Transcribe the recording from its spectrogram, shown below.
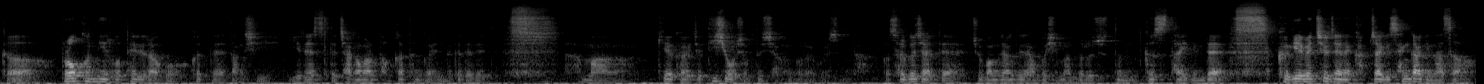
그 브로컨힐 호텔이라고 그때 당시 일했을 때 자그마한 펍 같은 거 했는데 그때 내- 아마 기억하기 전 디시워샵부터 시작한 걸로 알고 있습니다. 그 설거지할 때 주방장들이 한 번씩 만들어주던 그 스타일인데 그게 며칠 전에 갑자기 생각이 나서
